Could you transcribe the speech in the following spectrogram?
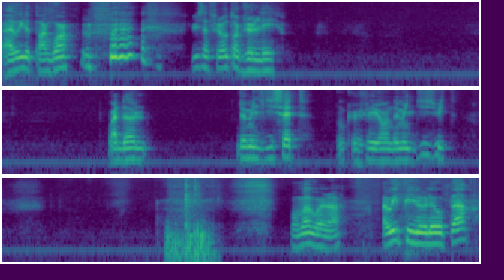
Ah oui, le pingouin. Lui, ça fait longtemps que je l'ai. Waddle. 2017. Donc je l'ai eu en 2018. Bon bah voilà. Ah oui, puis le léopard.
